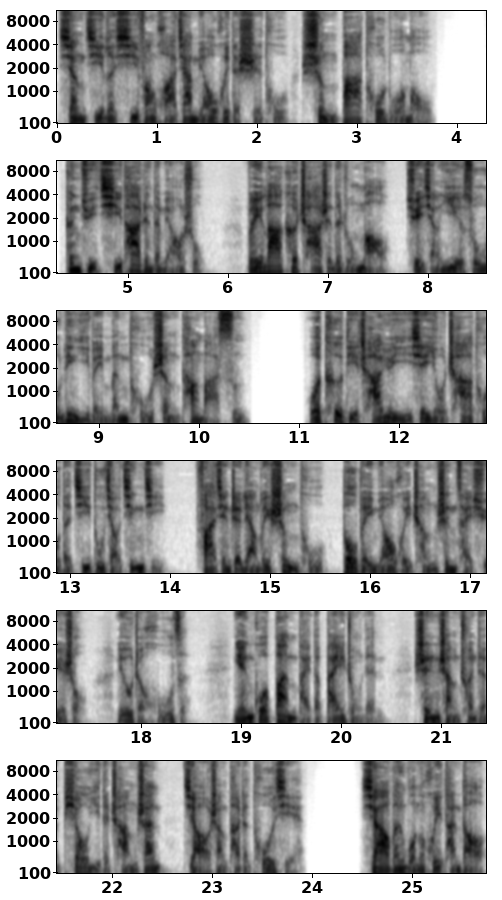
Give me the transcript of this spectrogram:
像极了西方画家描绘的使徒圣巴托罗谋。根据其他人的描述。维拉科查神的容貌却像耶稣另一位门徒圣汤马斯。我特地查阅一些有插图的基督教经籍，发现这两位圣徒都被描绘成身材削瘦、留着胡子、年过半百的白种人，身上穿着飘逸的长衫，脚上踏着拖鞋。下文我们会谈到，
